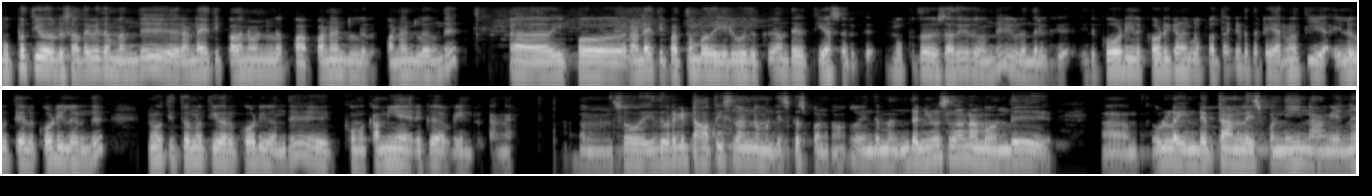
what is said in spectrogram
முப்பத்தி ஒரு சதவீதம் வந்து ரெண்டாயிரத்தி பதினொன்னுல பன்னெண்டுல பன்னெண்டுல இருந்து இப்போ ரெண்டாயிரத்தி பத்தொன்பது இருபதுக்கு அந்த வித்தியாசம் இருக்கு. முப்பத்தொரு சதவீதம் வந்து விழுந்திருக்கு. இது கோடியில் கோடிக்கணக்கில் பார்த்தா கிட்டத்தட்ட இரநூத்தி எழுபத்தி ஏழு கோடியில இருந்து நூத்தி தொண்ணூத்தி ஒரு கோடி வந்து கம்மியா இருக்கு அப்படின்னு இருக்காங்க. ஸோ இது வரைக்கும் டாபிக்ஸ்லாம் நம்ம டிஸ்கஸ் பண்ணோம். ஸோ இந்த இந்த நியூஸ்லாம் நம்ம வந்து உள்ள இன்டெப்த்தாக அனலைஸ் பண்ணி நாங்கள் என்ன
